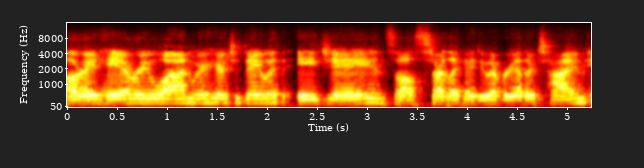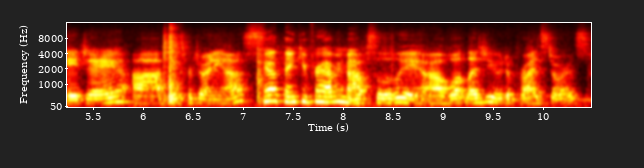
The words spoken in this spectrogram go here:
All right, hey everyone, we're here today with AJ, and so I'll start like I do every other time. AJ, uh, thanks for joining us. Yeah, thank you for having me. Absolutely. Uh, what led you to Pride's doors?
